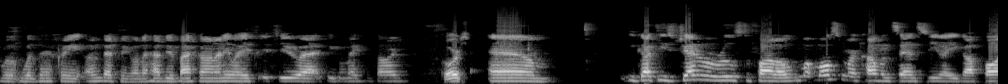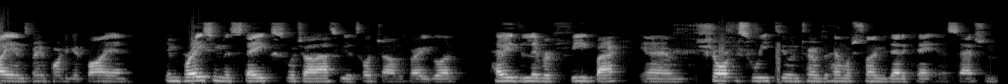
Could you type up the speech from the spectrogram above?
we'll, we'll, definitely. I'm definitely going to have you back on anyway if, if you uh, if you can make the time. Of course. Um, you got these general rules to follow. Most of them are common sense. You know, you got buy-in. It's very important to get buy-in. Embracing mistakes, which I'll ask you to touch on, is very good. How you deliver feedback, um, short and sweet too, in terms of how much time you dedicate in a session.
